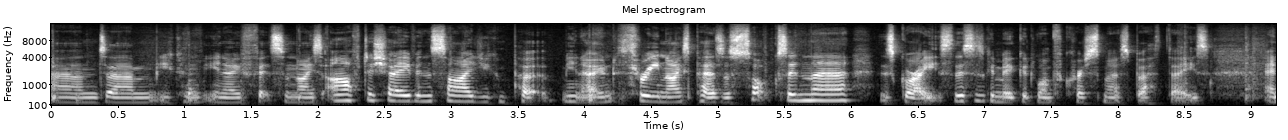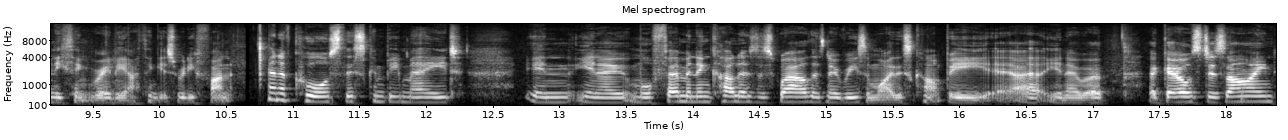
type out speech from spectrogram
and um, you can you know fit some nice aftershave inside. You can put you know three nice pairs of socks in there. It's great. So this is gonna be a good one for Christmas birthdays anything really. I think it's really fun. And of course this can be made in you know more feminine colors as well. There's no reason why this can't be uh, you know a, a girl's design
